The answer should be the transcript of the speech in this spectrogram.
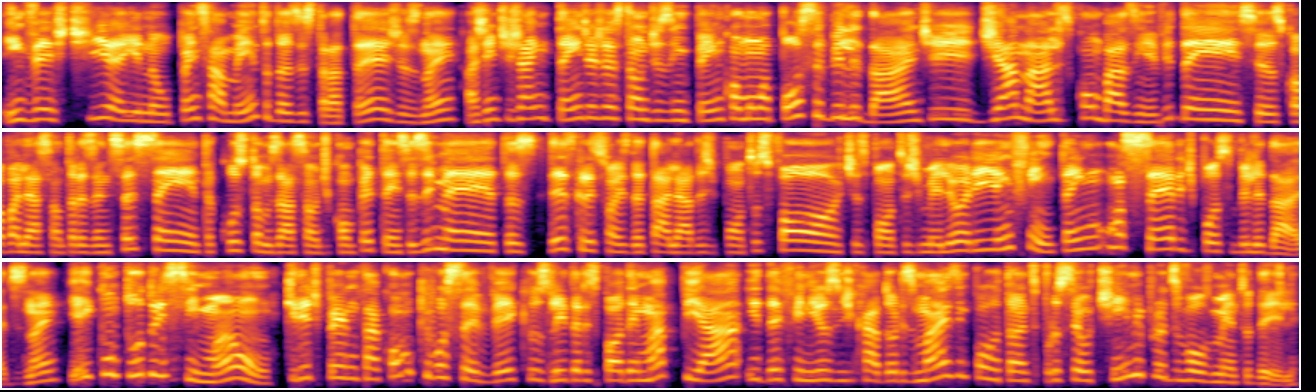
investir aí no pensamento das estratégias, né? A gente já entende a gestão de desempenho como uma possibilidade de análise com base em evidências, com avaliação 360, customização de competências e metas, descrições detalhadas de pontos fortes, pontos de melhoria, enfim, tem uma série série de possibilidades, né? E aí, com tudo isso em mão, queria te perguntar como que você vê que os líderes podem mapear e definir os indicadores mais importantes para o seu time e para o desenvolvimento dele?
